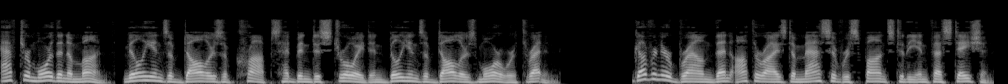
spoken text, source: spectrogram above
After more than a month, millions of dollars of crops had been destroyed and billions of dollars more were threatened. Governor Brown then authorized a massive response to the infestation.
